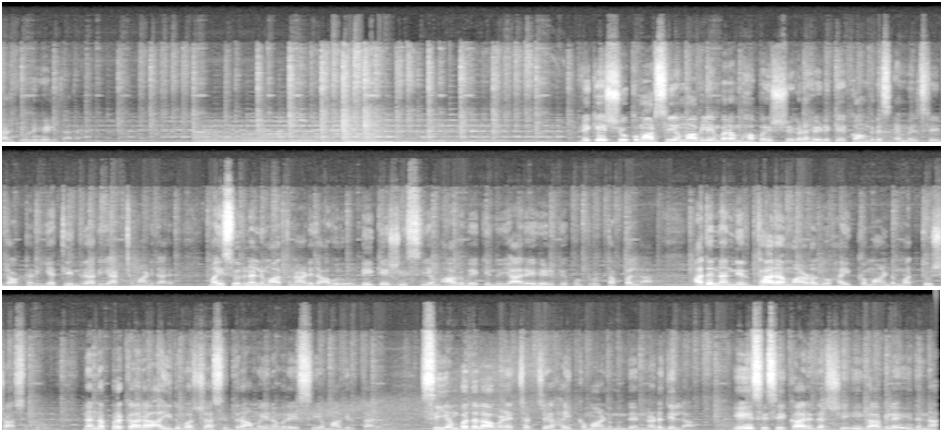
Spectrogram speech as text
ಜಾರಕಿಹೊಳಿ ಹೇಳಿದ್ದಾರೆ. ಡಿಕೆ ಶಿವಕುಮಾರ್ ಸಿಎಂ ಆಗಲಿ ಎಂಬ ರಂಭಾಪುರಿ ಶ್ರೀಗಳ ಹೇಳಿಕೆ Congress MLC doctor Yathindra react ಮಾಡಿದ್ದಾರೆ. ಮೈಸೂರಿನಲ್ಲಿ ಮಾತನಾಡಿದ ಅವರು, ಡಿ ಡಿಕೆಶಿ ಸಿಎಂ ಆಗಬೇಕೆಂದು ಯಾರೇ ಹೇಳಿಕೆ ಕೊಟ್ಟರೂ ತಪ್ಪಲ್ಲ. ಅದನ್ನು ನಿರ್ಧಾರ ಮಾಡೋದು ಹೈಕಮಾಂಡ್ ಮತ್ತು ಶಾಸಕರು. ನನ್ನ ಪ್ರಕಾರ ಐದು ವರ್ಷ ಸಿದ್ದರಾಮಯ್ಯನವರೇ ಸಿಎಂ ಆಗಿರ್ತಾರೆ. ಸಿಎಂ ಬದಲಾವಣೆ ಚರ್ಚೆ ಹೈಕಮಾಂಡ್ ಮುಂದೆ ನಡೆದಿಲ್ಲ. ಎಐಸಿಸಿ ಕಾರ್ಯದರ್ಶಿ ಈಗಾಗಲೇ ಇದನ್ನು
